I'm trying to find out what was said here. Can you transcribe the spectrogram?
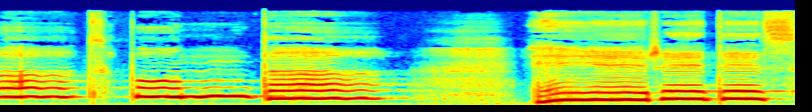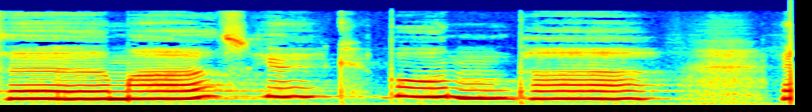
at bunda. Eğere de sığmaz yük bunda e,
